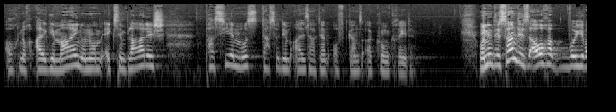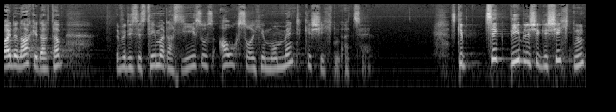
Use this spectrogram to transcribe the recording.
auch noch allgemein und nur exemplarisch passieren muss, das wird im Alltag dann oft ganz konkret. Und interessant ist auch, wo ich weiter nachgedacht habe, über dieses Thema, dass Jesus auch solche Momentgeschichten erzählt. Es gibt zig biblische Geschichten,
